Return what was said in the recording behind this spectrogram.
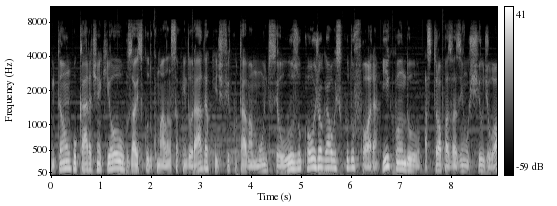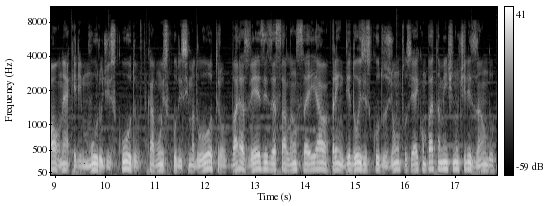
Então o cara tinha que ou usar o escudo com uma lança pendurada, o que dificultava muito seu uso, ou jogar o escudo fora. E quando as tropas faziam o shield wall, né, aquele muro de escudo, ficava um escudo em cima do outro, várias vezes essa lança ia prender dois escudos juntos e aí completamente inutilizando,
